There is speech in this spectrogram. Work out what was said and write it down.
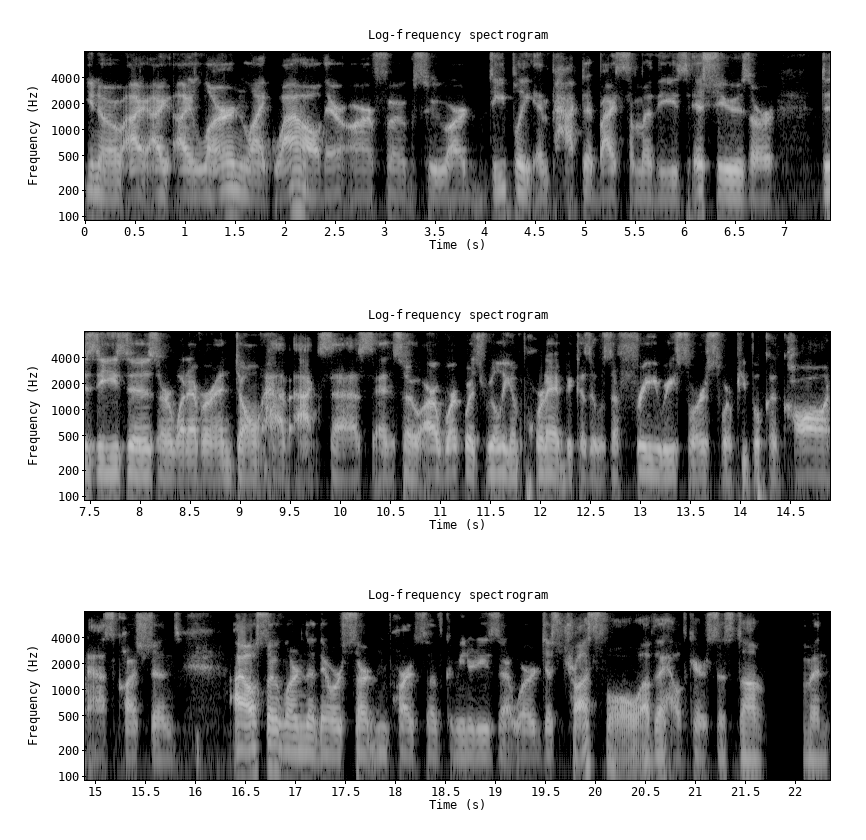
you know, I, I, I learned like, wow, there are folks who are deeply impacted by some of these issues or diseases or whatever and don't have access. And so our work was really important because it was a free resource where people could call and ask questions. I also learned that there were certain parts of communities that were distrustful of the healthcare system and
